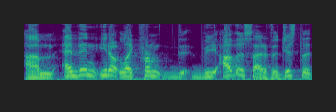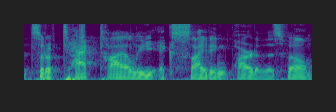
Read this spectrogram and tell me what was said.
Um, and then, you know, like from the, the other side of it, just the sort of tactilely exciting part of this film,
